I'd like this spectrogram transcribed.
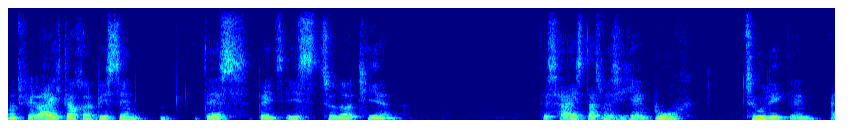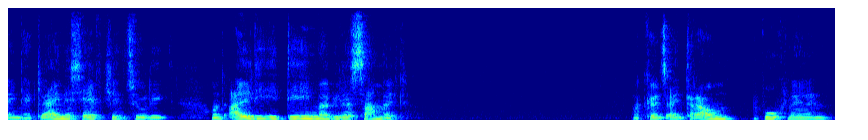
Und vielleicht auch ein bisschen das, wenn es ist, zu notieren. Das heißt, dass man sich ein Buch zulegt, ein, ein kleines Heftchen zulegt und all die Ideen mal wieder sammelt. Man könnte es ein Traumbuch nennen,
